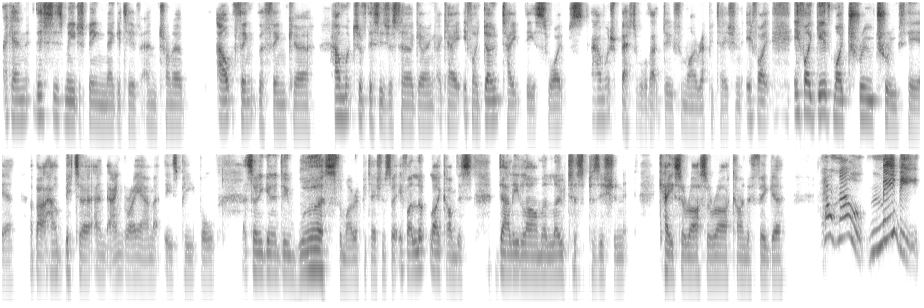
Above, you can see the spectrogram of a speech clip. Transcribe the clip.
Again, this is me just being negative and trying to outthink the thinker. How much of this is just her going, okay, if I don't take these swipes, how much better will that do for my reputation? If I if I give my true truth here about how bitter and angry I am at these people, that's only going to do worse for my reputation. So if I look like I'm this Dalai Lama lotus position, que sera kind of figure, I don't know. Maybe.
